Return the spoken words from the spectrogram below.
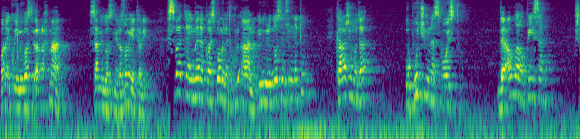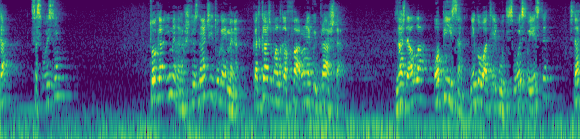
onaj koji je milostiv. Ar-Rahman, samilosni, razumijete li? Sva ta imena koja je spomenuta u Kur'anu ili u redosnom sunnetu, kažemo da upućuju na svojstvo. Da je Allah opisan, šta? Sa svojstvom toga imena. Što znači toga imena? Kad kažemo Al-Ghaffar, onaj koji prašta, Znaš da je Allah opisan, njegov atribut i svojstvo jeste, šta?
